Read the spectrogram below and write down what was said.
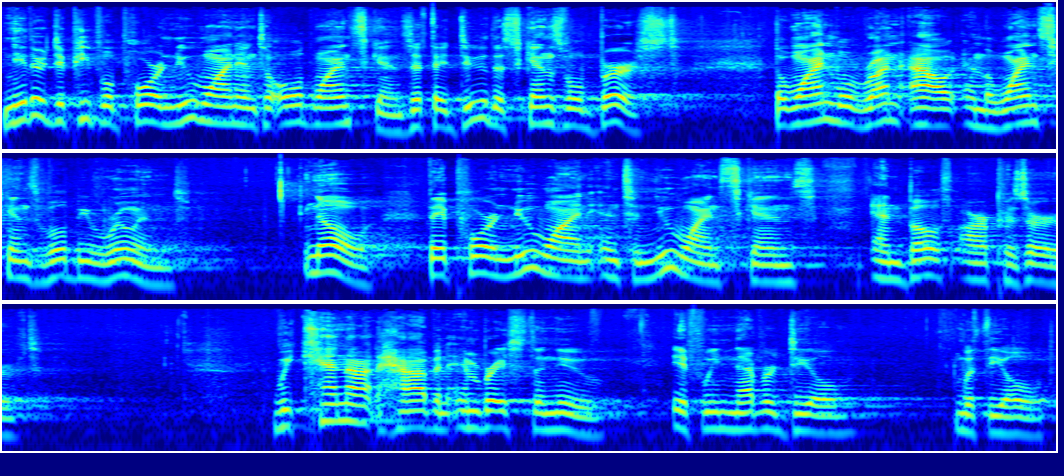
Neither do people pour new wine into old wineskins. If they do, the skins will burst. The wine will run out, and the wineskins will be ruined. No, they pour new wine into new wineskins, and both are preserved. We cannot have and embrace the new if we never deal with the old.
